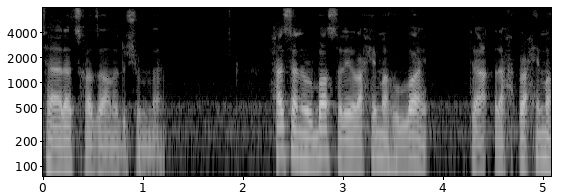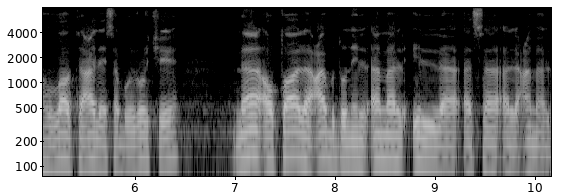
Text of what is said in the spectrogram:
səhərə çıxacağını düşünmə. Həsənül Basri rahiməhullah rahiməhullah təala isə buyurur ki, Mə atalə abdunil əməl illə əsəəl əməl.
